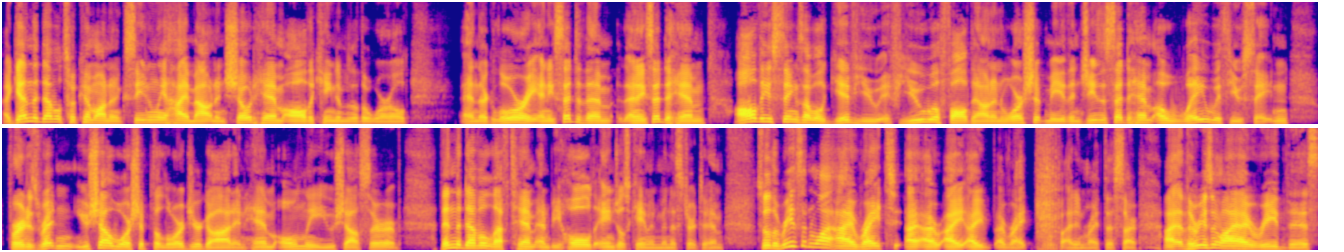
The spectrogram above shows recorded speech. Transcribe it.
Again, the devil took him on an exceedingly high mountain and showed him all the kingdoms of the world and their glory. And he said to them, and he said to him, All these things I will give you if you will fall down and worship me. Then Jesus said to him, Away with you, Satan, for it is written, You shall worship the Lord your God, and him only you shall serve. Then the devil left him, and behold, angels came and ministered to him. So the reason why I write, I, I, I, I write, I didn't write this, sorry. I, the reason why I read this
